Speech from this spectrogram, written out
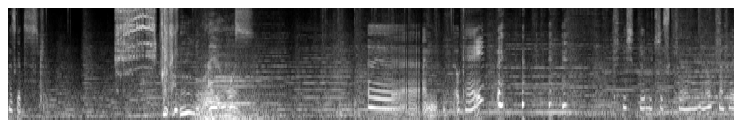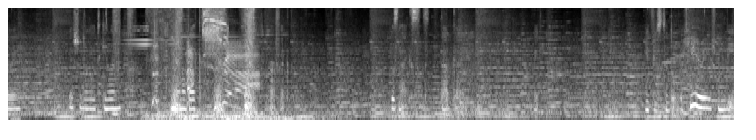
Let's get straight. I was. Uh, I'm okay. you should be able to just kill him. Nope, not really. Should to kill him. Then attack. Perfect. Who's next? That guy. Wait. If you stand over here, you shouldn't be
